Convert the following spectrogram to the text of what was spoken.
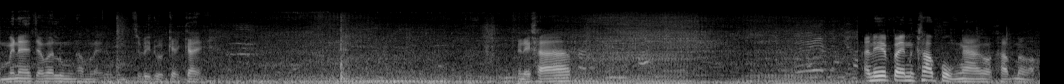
ผมไม่แน่ใจว่าลุงทำอะไรเดี๋ยวผมจะไปดูใกล้ๆสวัสดีครับ อันนี้เป็นข้าวปลูกงาก่อนครับเนาะ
